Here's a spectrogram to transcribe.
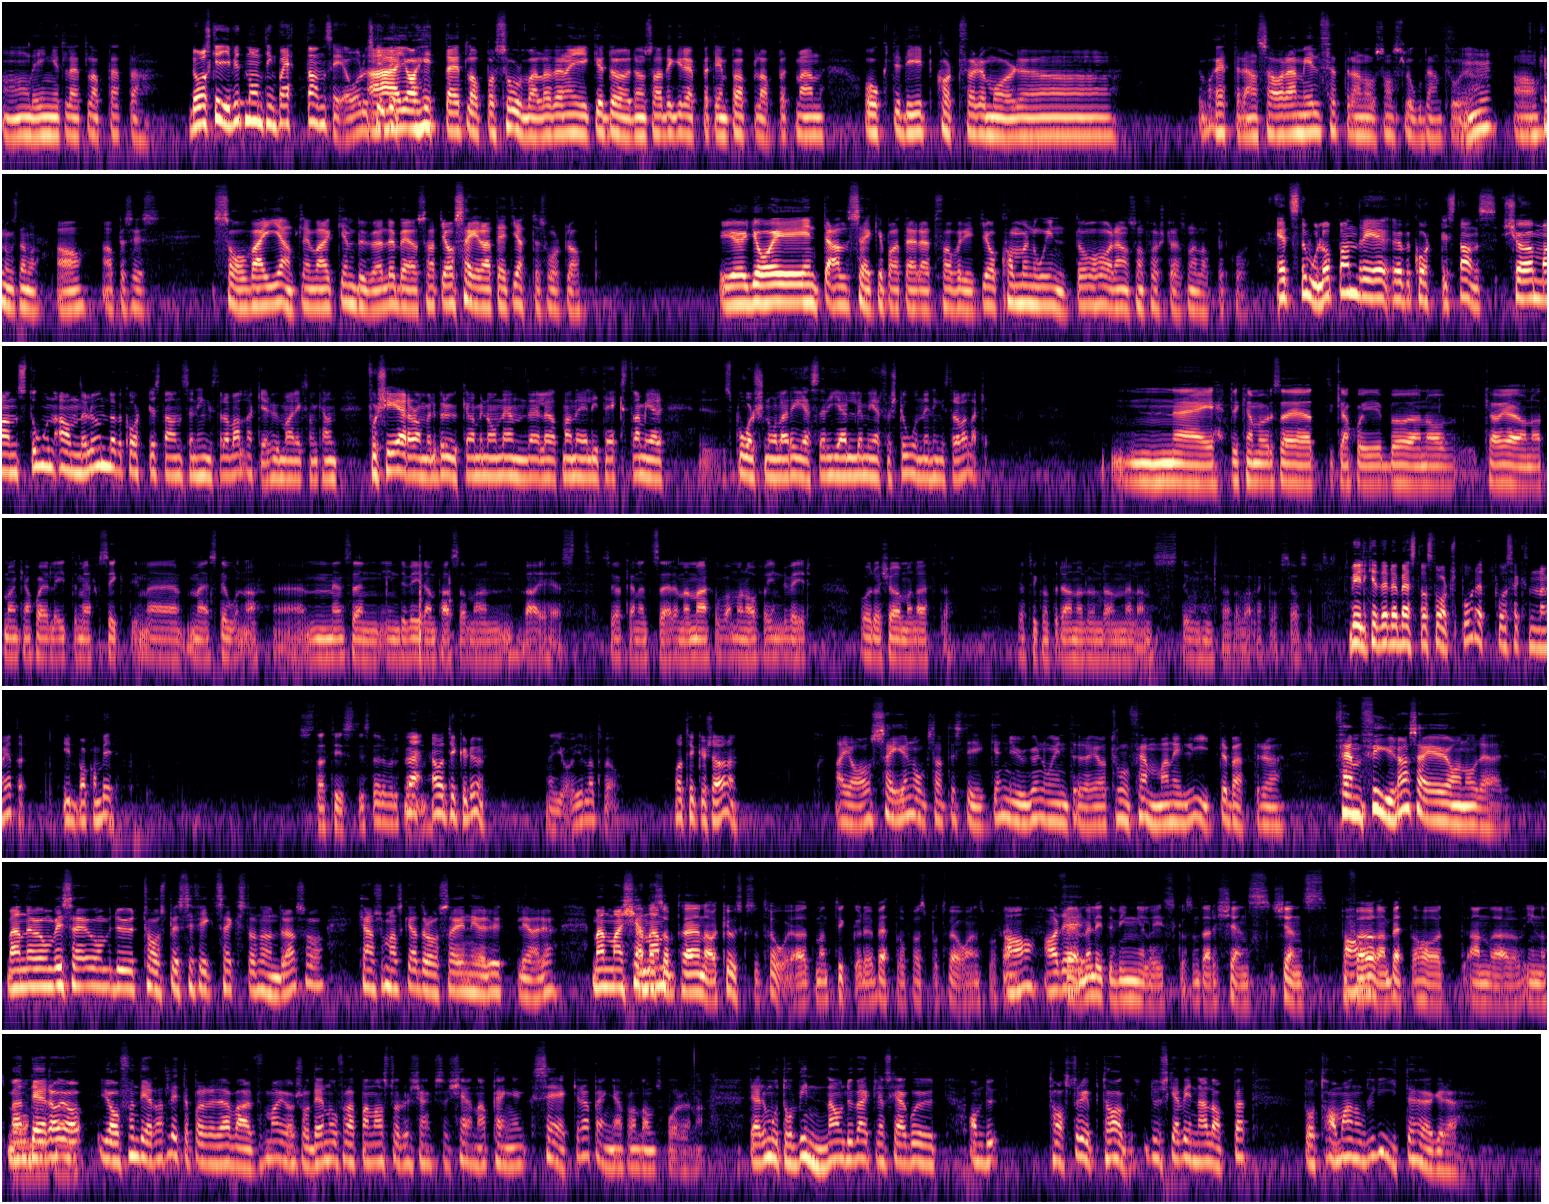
Mm, det är inget lätt lopp detta. Du har skrivit någonting på ettan ser jag. Har du skrivit... ah, jag hittade ett lopp på Solvalla där den gick i döden så hade greppet in på upploppet men åkte dit kort före mål. Uh, vad hette den? Sara Mills hette den nog som slog den tror jag. Mm, ja. Det kan nog stämma. Ja, ja precis. Sa var egentligen varken bu eller bä så att jag säger att det är ett jättesvårt lopp. Jag är inte alls säker på att det är rätt favorit. Jag kommer nog inte att ha den som första när loppet går. Ett storlopp, André, över kort distans. Kör man ston annorlunda över kort distans än hingstar och vallacker? Hur man liksom kan forcera dem eller bruka dem i någon ände eller att man är lite extra mer eh, spårsnåla resor. Gäller mer för ston än hingstar och vallacker? Mm, nej, det kan man väl säga att kanske i början av karriären att man kanske är lite mer försiktig med, med stona. Eh, men sen individanpassar man varje häst. Så jag kan inte säga det, man märker vad man har för individ och då kör man därefter. Jag tycker inte det är annorlunda mellan ston, hingstar och vallack så sätt. Vilket är det bästa startspåret på 600 meter i bakom bil? Statistiskt är det väl fem. Nej, ja, vad tycker du? Nej, jag gillar två. Vad tycker Sören? Ja, jag säger nog statistiken ljuger nog inte det. Jag tror femman är lite bättre. 5-4 säger jag nog där. Men eh, om, vi säger, om du tar specifikt 1600 så kanske man ska dra sig ner ytterligare. Men man känner... Ja, men som tränare och kusk så tror jag att man tycker det är bättre för oss på två än på fem. Ja, ja, det... Fem är lite vingelrisk och sånt där. Det känns, känns på ja. förhand bättre att ha ett andra innerspår. Men där har jag, jag har funderat lite på det där varför man gör så. Det är nog för att man har större chans att tjäna pengar, säkra pengar från de spåren. Däremot att vinna, om du verkligen ska gå ut, om du tar stryptag, du ska vinna loppet, då tar man nog lite högre.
